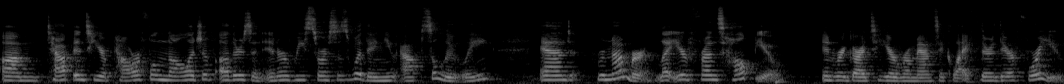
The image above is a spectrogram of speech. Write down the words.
Um, tap into your powerful knowledge of others and inner resources within you, absolutely. And remember, let your friends help you in regard to your romantic life. They're there for you.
